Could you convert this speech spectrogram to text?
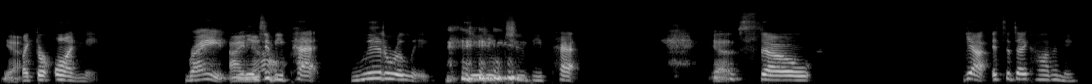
Yeah. Like they're on me, Right. I needing know. to be pet, literally needing to be pet. yes. So yeah, it's a dichotomy.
